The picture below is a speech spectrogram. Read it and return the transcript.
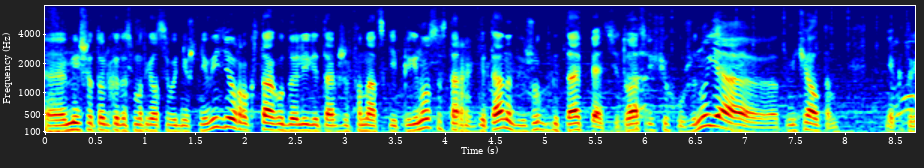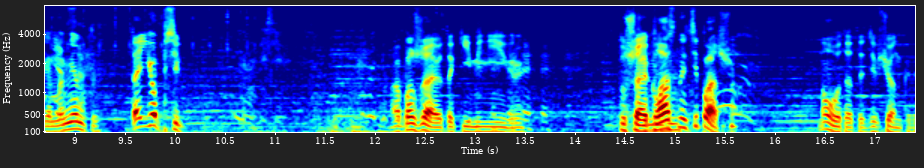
Э, Миша только досмотрел сегодняшнее видео. Rockstar удалили также фанатские переносы старых GTA на движок GTA 5. Ситуация еще хуже. Ну, я отмечал там некоторые моменты. Да ёпсель! Обожаю такие мини-игры. Слушай, а классный типаж. Ну, вот эта девчонка.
